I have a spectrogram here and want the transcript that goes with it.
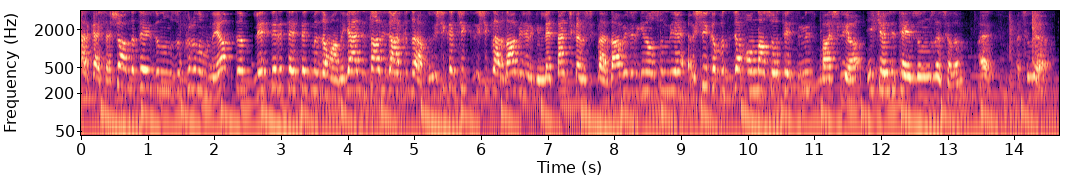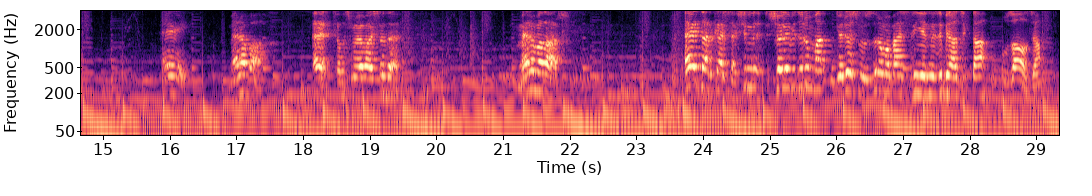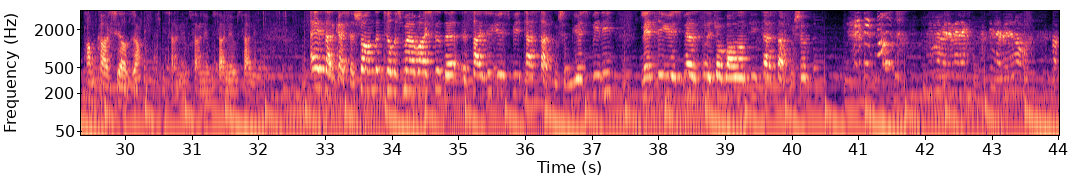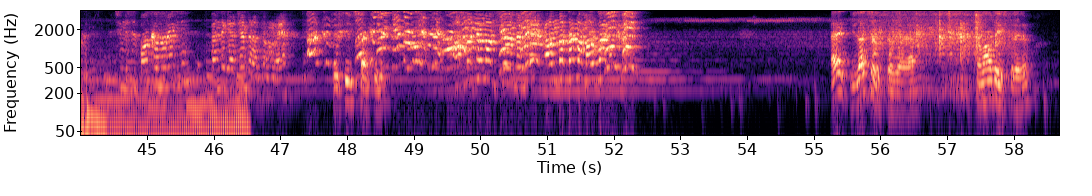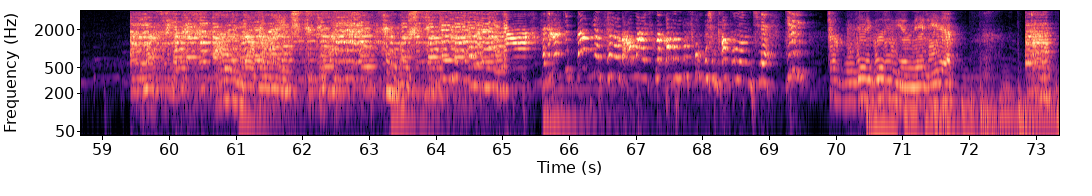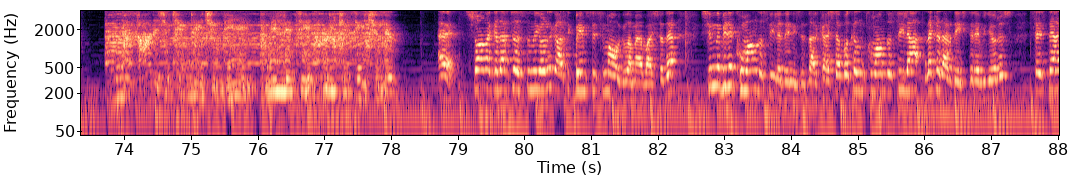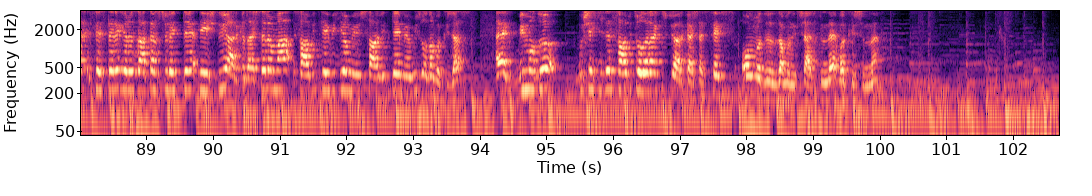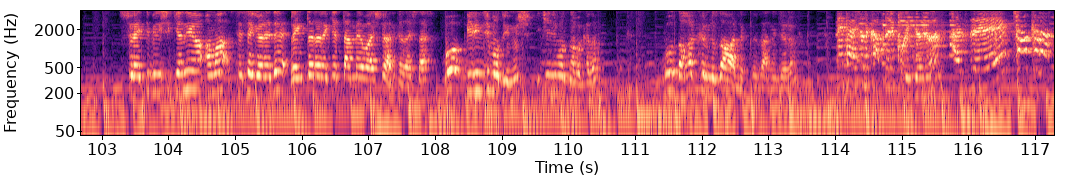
Arkadaşlar şu anda televizyonumuzun kurulumunu yaptım. LED'leri test etme zamanı geldi. Sadece arka tarafta ışık açık, ışıklar daha belirgin, LED'den çıkan ışıklar daha belirgin olsun diye ışığı kapatacağım. Ondan sonra testimiz başlıyor. İlk önce televizyonumuzu açalım. Evet, açılıyor. Hey, merhaba. Evet, çalışmaya başladı. Merhabalar. Evet arkadaşlar şimdi şöyle bir durum var görüyorsunuzdur ama ben sizin yerinizi birazcık daha uzağa alacağım. Tam karşıya alacağım. Bir saniye bir saniye bir saniye bir saniye. Evet arkadaşlar şu anda çalışmaya başladı. E, Sadece USB'yi ters takmışım. USB değil LED ile USB arasındaki o bağlantıyı ters takmışım. Tevfik ne oldu? Dinle beni Melek, dinle beni ne olur. Bakın, şimdi siz bankanın oraya gidin, ben de geleceğim birazdan oraya. Sesi yükseltelim. Anlatamam şu anda Melek, anlatamam Allah aşkına. Evet güzel çalışıyor bayağı. Kanal değiştirelim. Olmaz. Ya hadi kalk git ne yapıyorsun sen orada Allah aşkına kafanı da sokmuşsun pantolonun içine. Gir git. Çok güzel görünüyor Meryem. Sadece kendi için değil, milleti, ülkesi için de Evet, şu ana kadar çalıştığını gördük. Artık benim sesimi algılamaya başladı. Şimdi bir de kumandasıyla deneyeceğiz arkadaşlar. Bakalım kumandasıyla ne kadar değiştirebiliyoruz. Sesler, seslere göre zaten sürekli değiştiriyor arkadaşlar ama sabitleyebiliyor muyuz, sabitleyemiyor muyuz ona bakacağız. Evet, bir modu bu şekilde sabit olarak tutuyor arkadaşlar. Ses olmadığı zaman içerisinde. Bakın şimdi. Sürekli bir ışık yanıyor ama sese göre de renkler hareketlenmeye başlıyor arkadaşlar. Bu birinci moduymuş. İkinci moduna bakalım. Bu daha kırmızı ağırlıklı zannediyorum. Deterjanı kaplara koyuyoruz. Hazır. Çalkala.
